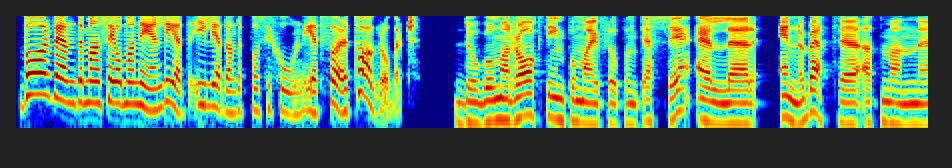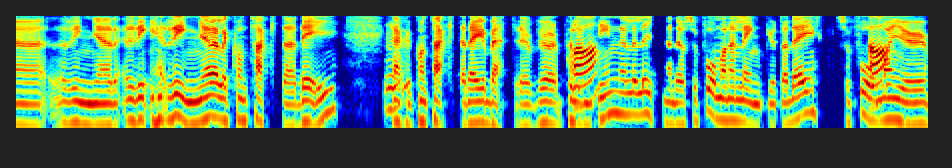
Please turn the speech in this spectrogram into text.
Var vänder man sig om man är en led, i ledande position i ett företag, Robert? Då går man rakt in på myflow.se eller ännu bättre att man eh, ringer, ring, ringer eller kontaktar dig. Mm. Kanske kontaktar dig bättre på Ja. LinkedIn eller liknande och så får man en länk utav dig. Så får Ja. man ju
